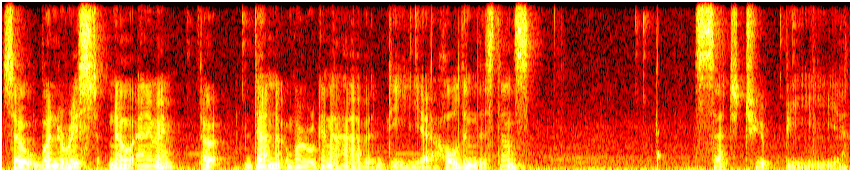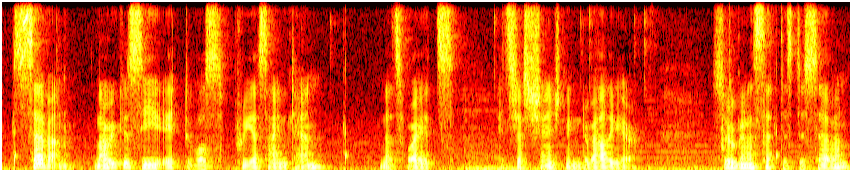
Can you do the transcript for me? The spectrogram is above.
So when there is no enemy, uh, then we're gonna have the uh, holding distance set to be 7. Now you can see it was pre-assigned 10. That's why it's it's just changing the value here. So we're gonna set this to 7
